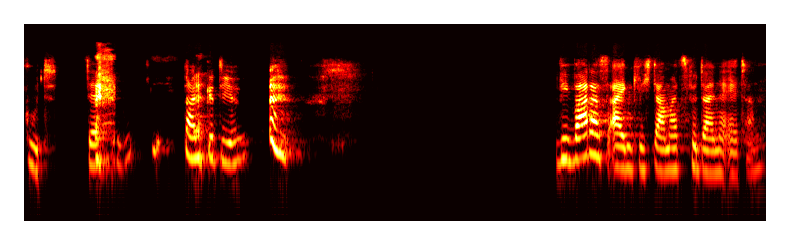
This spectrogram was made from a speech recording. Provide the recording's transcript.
Gut, sehr schön. Danke dir. Wie war das eigentlich damals für deine Eltern?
